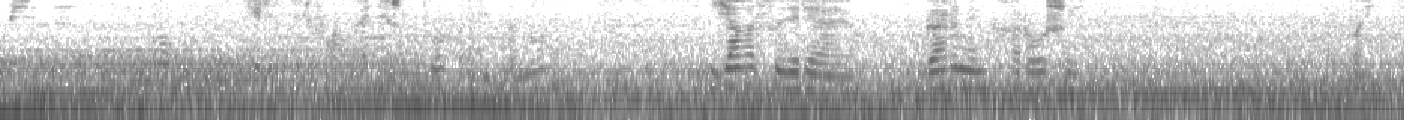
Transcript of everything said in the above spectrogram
Вообще, да. Ну, через телефон, конечно, плохо видно, но я вас уверяю, Гармин хороший. Пойти.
